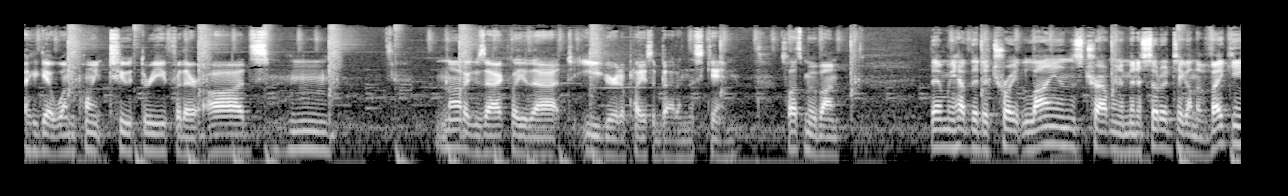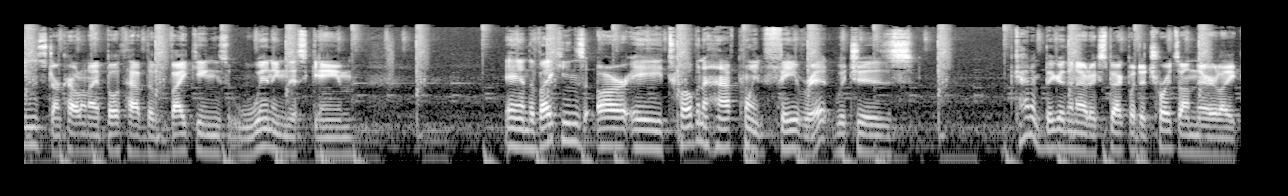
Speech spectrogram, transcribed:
I could get 1.23 for their odds. Hmm not exactly that eager to place a bet on this game. So let's move on. Then we have the Detroit Lions traveling to Minnesota to take on the Vikings. Giancarlo and I both have the Vikings winning this game. And the Vikings are a 12 and a half point favorite, which is kind of bigger than I would expect, but Detroit's on there like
